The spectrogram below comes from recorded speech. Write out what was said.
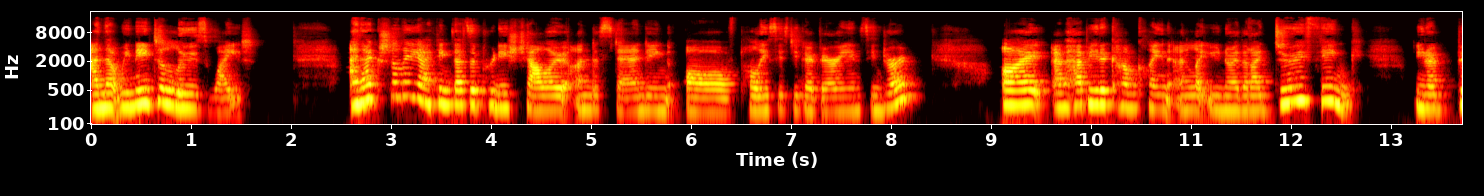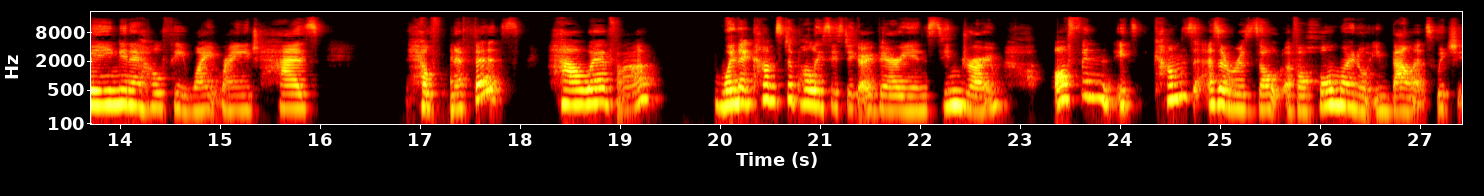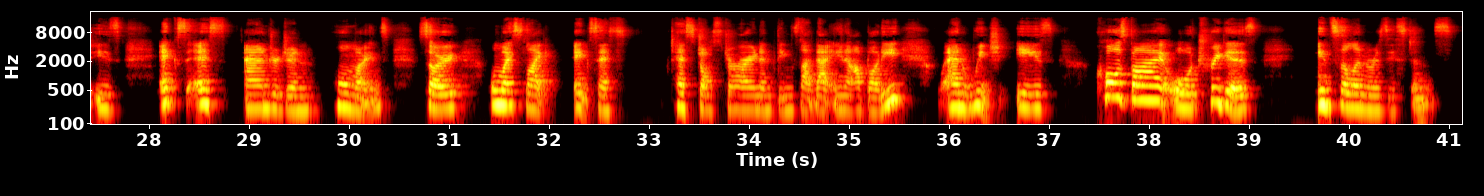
and that we need to lose weight. And actually, I think that's a pretty shallow understanding of polycystic ovarian syndrome. I am happy to come clean and let you know that I do think, you know, being in a healthy weight range has health benefits. However, when it comes to polycystic ovarian syndrome, often it comes as a result of a hormonal imbalance, which is excess androgen hormones. So, almost like excess testosterone and things like that in our body, and which is caused by or triggers insulin resistance,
